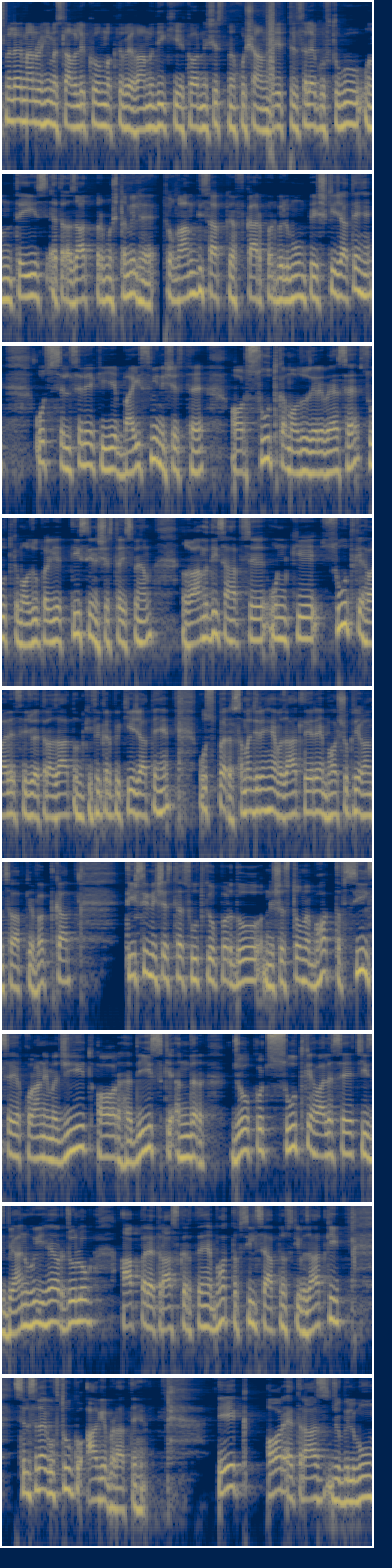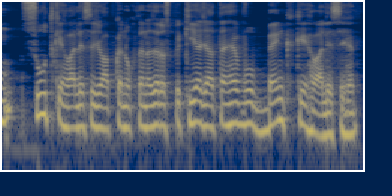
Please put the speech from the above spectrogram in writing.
بسم اللہ الرحمن الرحیم، السلام علیکم۔ مکتب غامدی کی ایک اور نشست میں خوش آمدید۔ سلسلہ گفتگو انتیس اعتراضات پر مشتمل ہے۔ جو غامدی صاحب کے افکار پر بالعموم پیش کی جاتے ہیں، اس سلسلے کی یہ بائیسویں نشست ہے اور سود کا موضوع زیر بحث ہے۔ سود کے موضوع پر یہ تیسری نشست ہے۔ اس میں ہم غامدی صاحب سے، ان کے سود کے حوالے سے جو اعتراضات ان کی فکر پہ کیے جاتے ہیں، اس پر سمجھ رہے ہیں، وضاحت لے رہے ہیں۔ بہت شکریہ غام صاحب آپ کے وقت کا۔ تیسری نشست ہے سود کے اوپر دو نشستوں میں بہت تفصیل سے قرآن مجید اور حدیث کے اندر جو کچھ سود کے حوالے سے چیز بیان ہوئی ہے اور جو لوگ آپ پر اعتراض کرتے ہیں، بہت تفصیل سے آپ نے اس کی وضاحت کی۔ سلسلہ گفتگو کو آگے بڑھاتے ہیں۔ ایک اور اعتراض جو بالعموم سود کے حوالے سے جو آپ کا نقطہ نظر اس پہ کیا جاتا ہے، وہ بینک کے حوالے سے ہے۔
